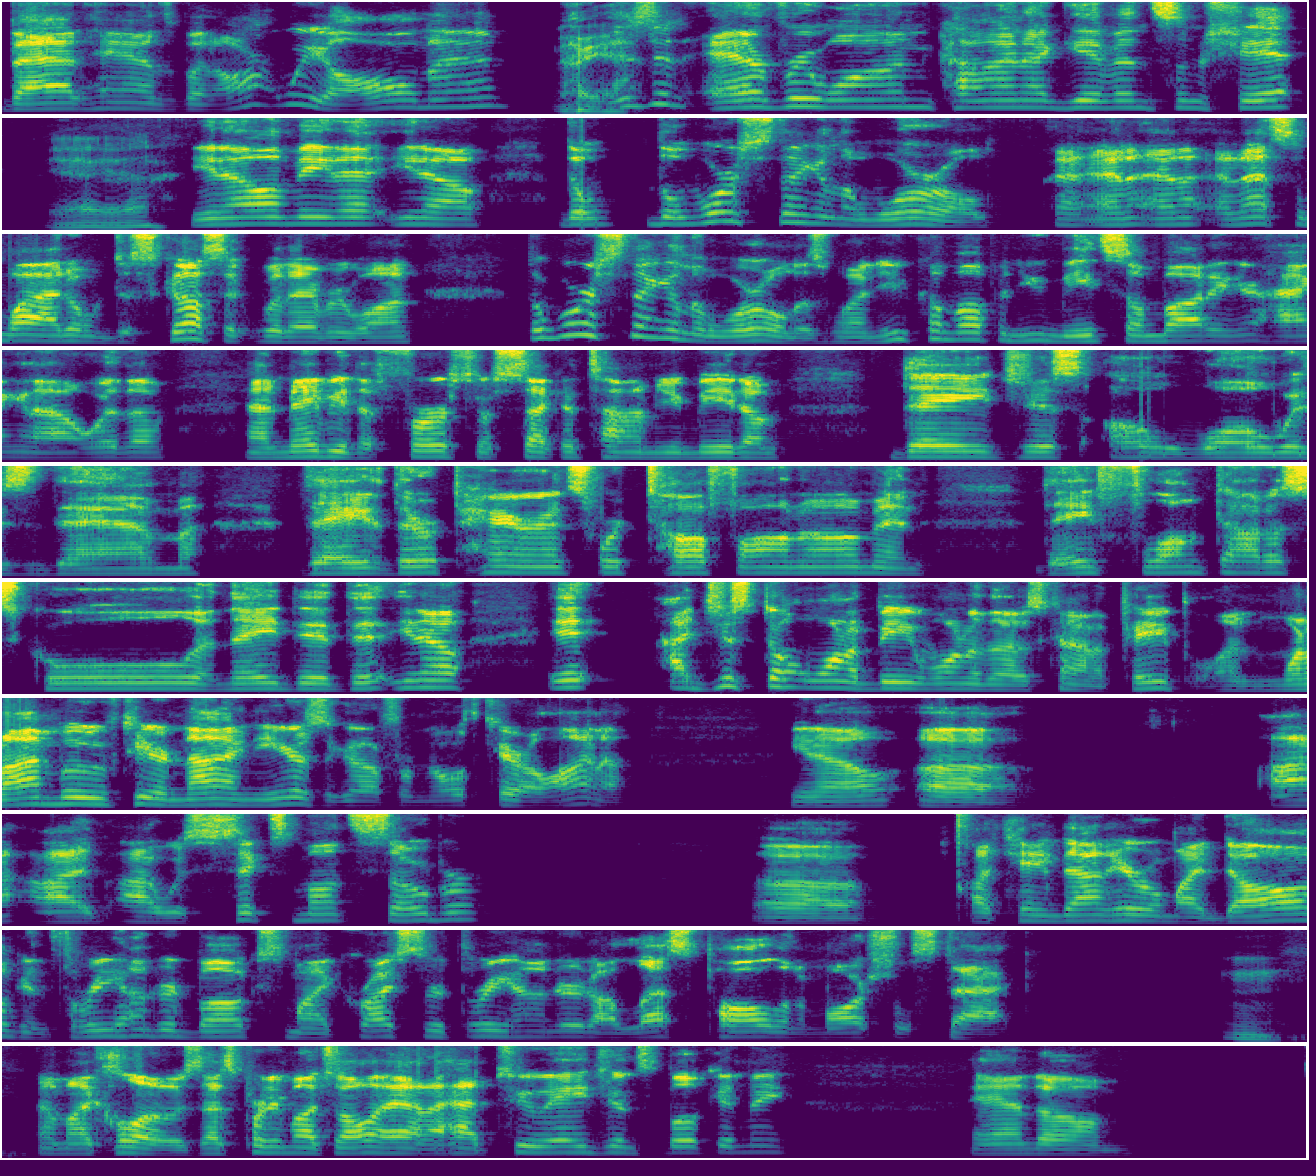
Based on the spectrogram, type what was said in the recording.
bad hands, but aren't we all, man? oh yeah Isn't everyone kind of giving some shit? yeah yeah You know, I mean, uh, you know, the the worst thing in the world, and and and that's why I don't discuss it with everyone. The worst thing in the world is when you come up and you meet somebody and you're hanging out with them, and maybe the first or second time you meet them, they just oh woe is them. They their parents were tough on them and they flunked out of school and they did that. You know, it. I just don't want to be one of those kind of people. And when I moved here nine years ago from North Carolina, you know, uh, I, I I was six months sober. Uh, I came down here with my dog and 300 bucks, my Chrysler 300, a Les Paul, and a Marshall stack, Mm. and my clothes. That's pretty much all I had. I had two agents booking me, and um,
